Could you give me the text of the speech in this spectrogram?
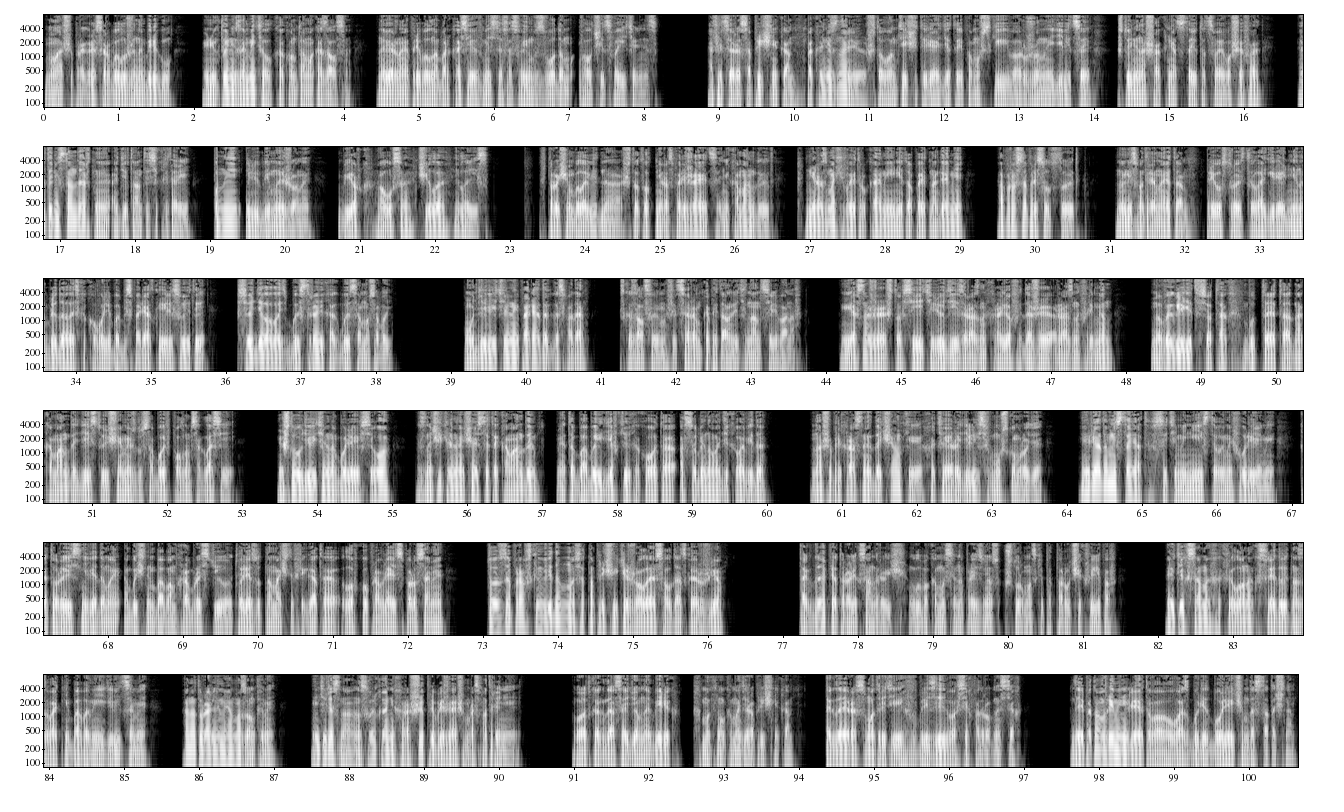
Младший прогрессор был уже на берегу, и никто не заметил, как он там оказался. Наверное, прибыл на баркасе вместе со своим взводом волчиц-воительниц. Офицеры сопричника пока не знали, что вон те четыре одетые по-мужски и вооруженные девицы, что ни на шаг не отстают от своего шефа, это не стандартные адъютанты-секретари, полные и любимые жены — Бьорк, Ауса, Чила и Лаис. Впрочем, было видно, что тот не распоряжается, не командует, не размахивает руками и не топает ногами, а просто присутствует. Но, несмотря на это, при устройстве лагеря не наблюдалось какого-либо беспорядка или суеты, все делалось быстро и как бы само собой. «Удивительный порядок, господа», — сказал своим офицерам капитан-лейтенант Селиванов. «Ясно же, что все эти люди из разных краев и даже разных времен но выглядит все так, будто это одна команда, действующая между собой в полном согласии. И что удивительно более всего, значительная часть этой команды — это бабы и девки какого-то особенного дикого вида. Наши прекрасные датчанки, хотя и родились в мужском роде, и рядом не стоят с этими неистовыми фуриями, которые с неведомой обычным бабам храбростью то лезут на мачты фрегата, ловко управляясь парусами, то с заправским видом носят на плече тяжелое солдатское ружье. Тогда, Петр Александрович, глубокомысленно произнес штурманский подпоручик Филиппов, этих самых аквилонок следует называть не бабами и девицами, а натуральными амазонками. Интересно, насколько они хороши при ближайшем рассмотрении? «Вот когда сойдем на берег», — хмыкнул командир опричника, — «тогда и рассмотрите их вблизи во всех подробностях. Да и потом времени для этого у вас будет более чем достаточно.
